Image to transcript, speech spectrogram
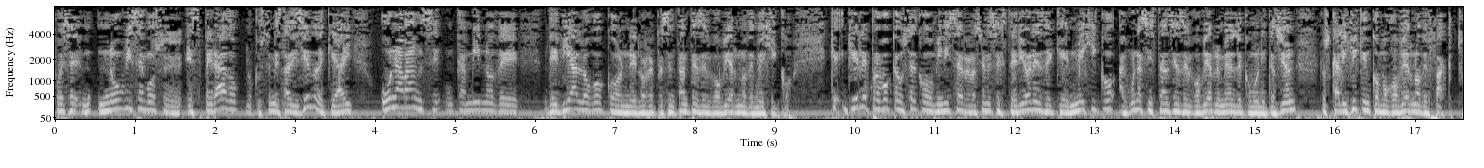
pues eh, no hubiésemos eh, esperado lo que usted me está diciendo, de que hay un avance, un camino de, diálogo con eh, los representantes del gobierno de México. ¿Qué, ¿Qué, le provoca a usted como ministra de Relaciones Exteriores de que en México algunas instancias del gobierno y medios de comunicación los califiquen como gobierno de facto?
